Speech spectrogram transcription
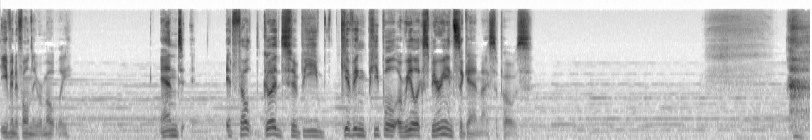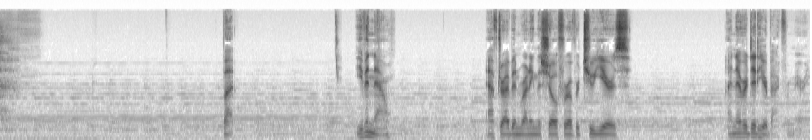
even if only remotely. And it felt good to be giving people a real experience again, I suppose. but even now, after I've been running the show for over two years, I never did hear back from Mary.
